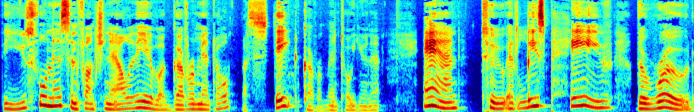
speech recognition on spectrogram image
the usefulness and functionality of a governmental, a state governmental unit, and to at least pave the road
